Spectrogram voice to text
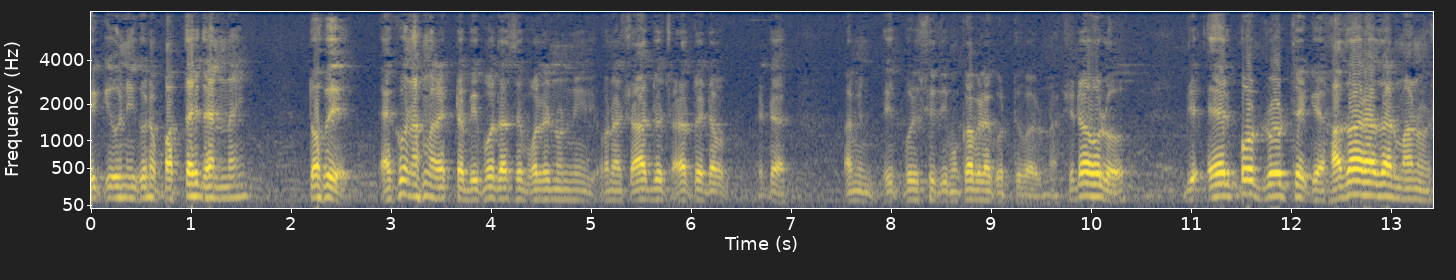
এ কি উনি কোনো পাত্তাই দেন নাই? তবে এখন আমার একটা বিপদ আছে বলেন উনি, ওনার সাহায্য ছাড়া তো এটা এটা আমি এই পরিস্থিতি মোকাবেলা করতে পারব না। সেটা হলো যে এয়ারপোর্ট রোড থেকে হাজার হাজার মানুষ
